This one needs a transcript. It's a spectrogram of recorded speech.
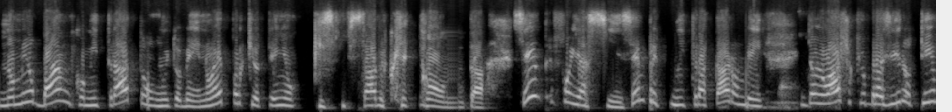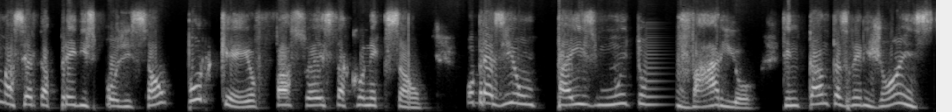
No meu banco, me tratam muito bem. Não é porque eu tenho que sabe o que conta. Sempre foi assim, sempre me trataram bem. Então eu acho que o brasileiro tem uma certa predisposição, porque eu faço essa conexão. O Brasil é um país muito vário, tem tantas religiões,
